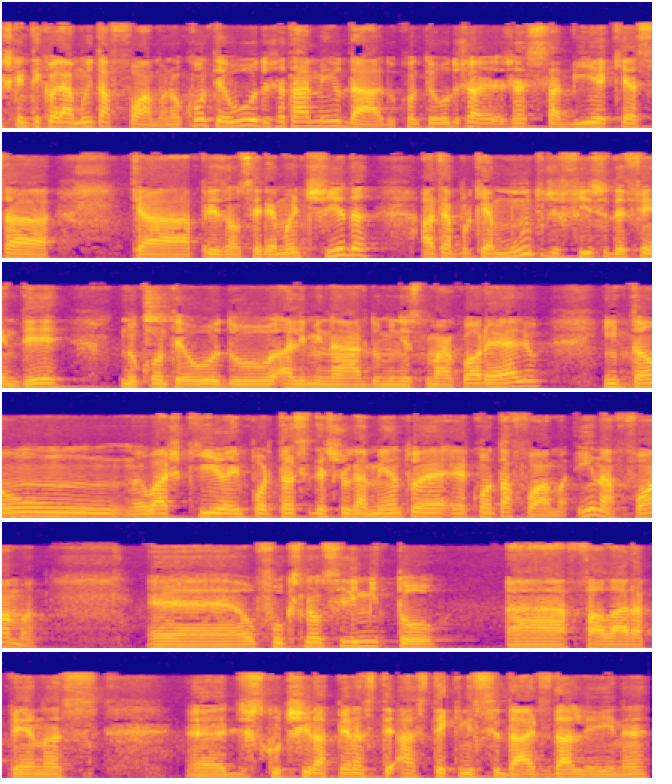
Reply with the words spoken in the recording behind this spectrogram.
Acho que a gente tem que olhar muito a forma. Né? O conteúdo já estava meio dado. O conteúdo já, já sabia que essa que a prisão seria mantida, até porque é muito difícil defender no conteúdo liminar do ministro Marco Aurélio. Então, eu acho que a importância desse julgamento é, é quanto à forma. E na forma, é, o Fux não se limitou a falar apenas. É, discutir apenas te, as tecnicidades da lei, né?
